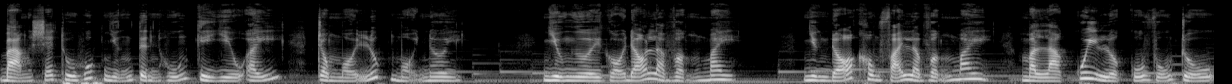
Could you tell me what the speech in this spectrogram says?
bạn sẽ thu hút những tình huống kỳ diệu ấy trong mọi lúc, mọi nơi nhiều người gọi đó là vận may. Nhưng đó không phải là vận may, mà là quy luật của vũ trụ.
